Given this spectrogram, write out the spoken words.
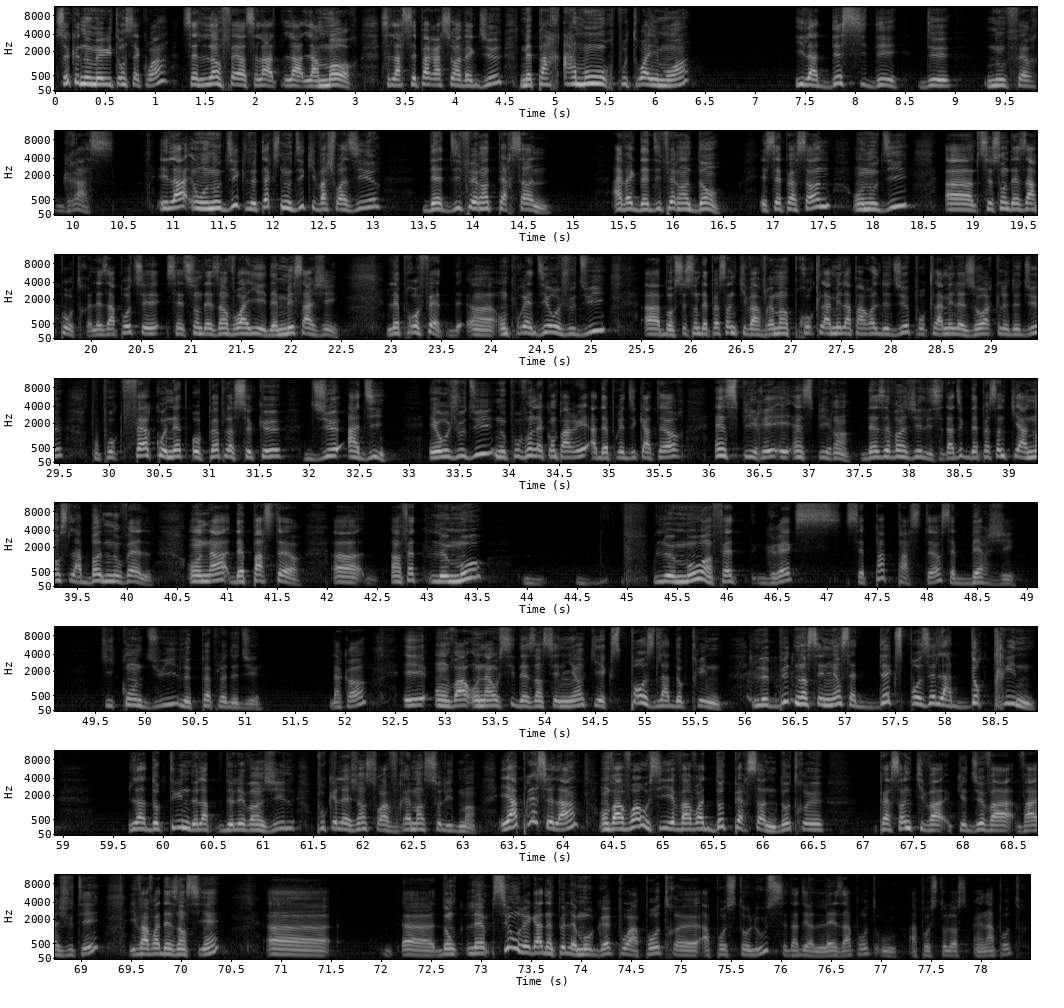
Ce que nous méritons, c'est quoi? C'est l'enfer, c'est la, la, mort, c'est la séparation avec Dieu, mais par amour pour toi et moi, il a décidé de nous faire grâce. Et là, on nous dit que le texte nous dit qu'il va choisir des différentes personnes avec des différents dons. Et ces personnes, on nous dit, euh, ce sont des apôtres. Les apôtres, ce sont des envoyés, des messagers. Les prophètes, euh, on pourrait dire aujourd'hui, euh, bon, ce sont des personnes qui vont vraiment proclamer la parole de Dieu, proclamer les oracles de Dieu, pour, pour faire connaître au peuple ce que Dieu a dit. Et aujourd'hui, nous pouvons les comparer à des prédicateurs inspirés et inspirants, des évangélistes, c'est-à-dire des personnes qui annoncent la bonne nouvelle. On a des pasteurs. Euh, en fait, le mot, le mot en fait grec, c'est pas pasteur, c'est berger, qui conduit le peuple de Dieu. D'accord? Et on, va, on a aussi des enseignants qui exposent la doctrine. Le but de l'enseignant, c'est d'exposer la doctrine, la doctrine de l'évangile pour que les gens soient vraiment solidement. Et après cela, on va voir aussi, il va y avoir d'autres personnes, d'autres personnes qui va, que Dieu va, ajouter. Il va y avoir des anciens. Euh, euh, donc, si on regarde un peu les mots grecs pour apôtre, euh, apostolus, c'est-à-dire les apôtres, ou apostolos, un apôtre,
